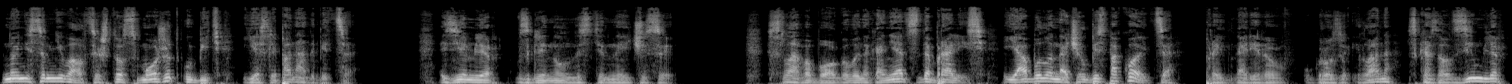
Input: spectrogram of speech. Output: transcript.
но не сомневался, что сможет убить, если понадобится. Землер взглянул на стенные часы. «Слава богу, вы, наконец, добрались. Я было начал беспокоиться», проигнорировав угрозу Илана, сказал Зимлер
